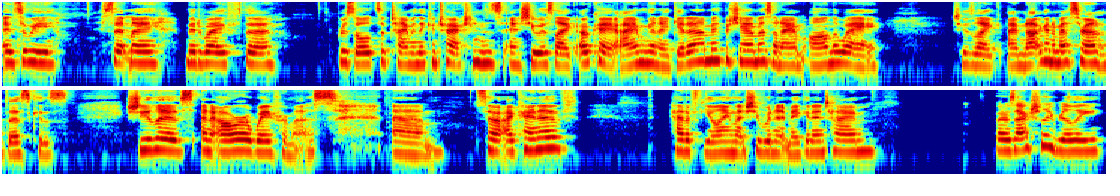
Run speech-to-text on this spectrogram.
And so we sent my midwife the results of timing the contractions, and she was like, okay, I'm going to get out of my pajamas and I am on the way. She was like, I'm not going to mess around with this because she lives an hour away from us. Um, so I kind of had a feeling that she wouldn't make it in time. But I was actually really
